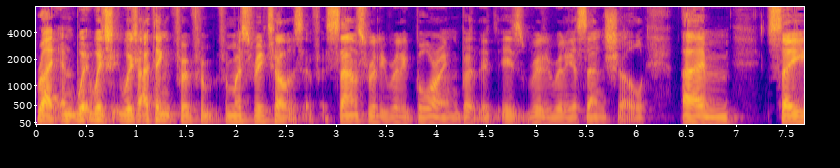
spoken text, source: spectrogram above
Right, and which which I think for for, for most retailers sounds really really boring, but it is really really essential. Um, so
